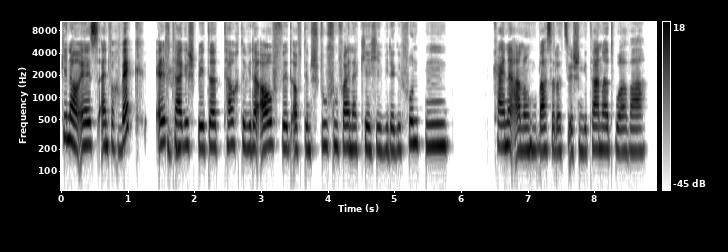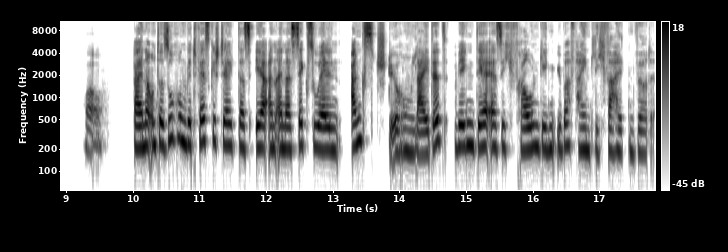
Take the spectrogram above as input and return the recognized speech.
genau, er ist einfach weg. Elf Tage später taucht er wieder auf, wird auf den Stufen vor einer Kirche wieder gefunden. Keine Ahnung, was er dazwischen getan hat, wo er war. Wow. Bei einer Untersuchung wird festgestellt, dass er an einer sexuellen Angststörung leidet, wegen der er sich Frauen gegenüber feindlich verhalten würde.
